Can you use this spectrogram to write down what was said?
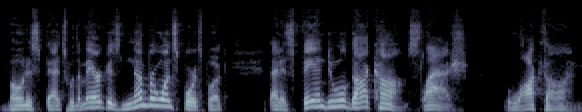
bonus bets with America's number one sports book that is fanduel.com slash locked on.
